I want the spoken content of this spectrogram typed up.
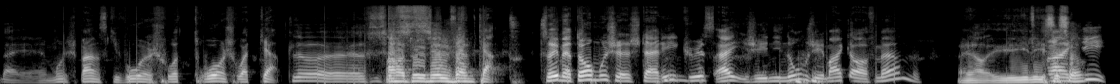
Ben, moi, je pense qu'il vaut un choix de 3, un choix de 4. Là. Euh, En c'est- 2024. Tu sais, mettons, moi, je, je t'arrive, Chris. Hey, j'ai Nino, j'ai Mike Hoffman. Alors, il est, c'est ça. Frankie.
